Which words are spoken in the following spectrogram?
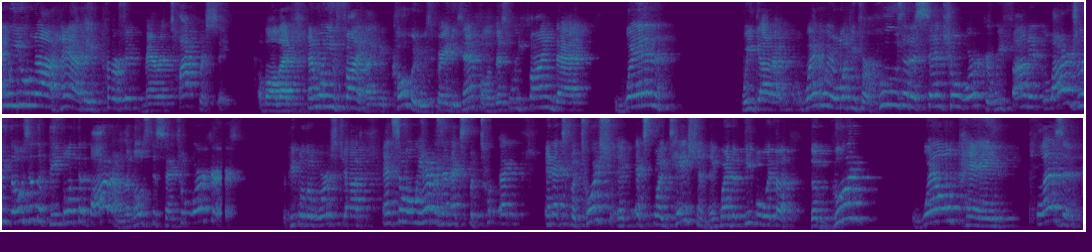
And we do not have a perfect meritocracy of all that. And when you find, like COVID was a great example of this, we find that when we got a, when we were looking for who's an essential worker, we found it largely those are the people at the bottom, the most essential workers, the people with the worst jobs. And so what we have is an, an exploitation, exploitation thing where the people with the, the good, well-paid, pleasant,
